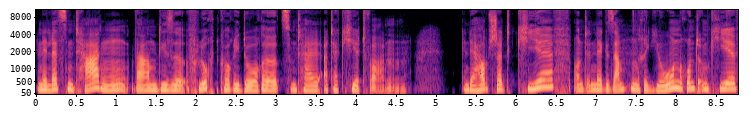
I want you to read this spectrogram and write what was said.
In den letzten Tagen waren diese Fluchtkorridore zum Teil attackiert worden. In der Hauptstadt Kiew und in der gesamten Region rund um Kiew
